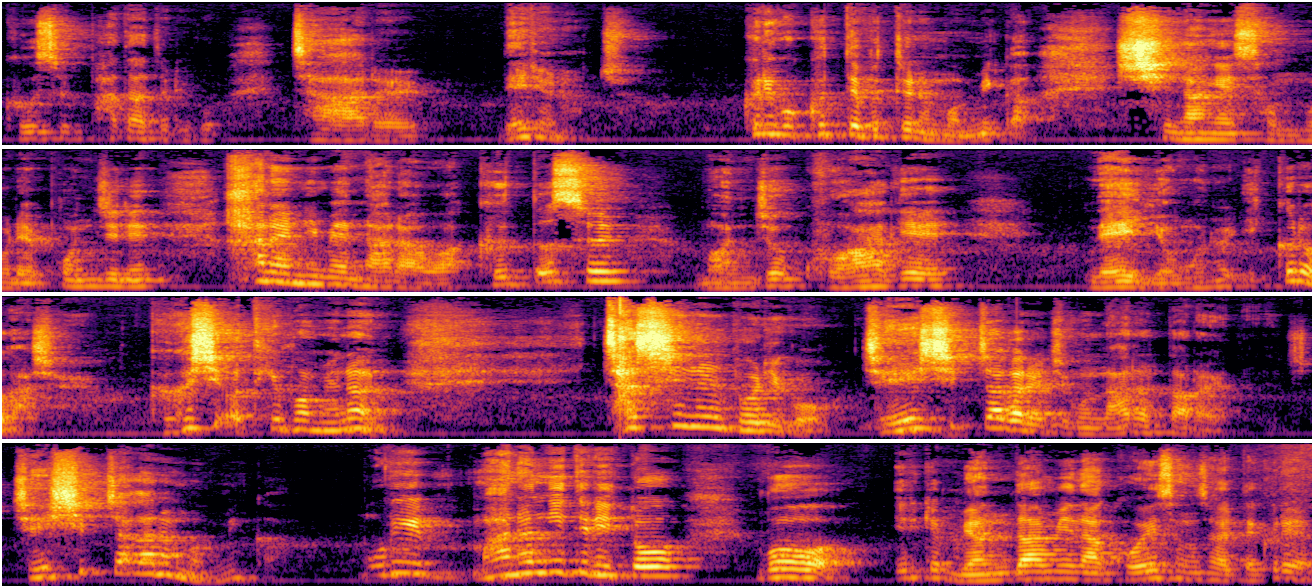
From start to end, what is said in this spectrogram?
그것을 받아들이고 자아를 내려놓죠. 그리고 그때부터는 뭡니까? 신앙의 선물의 본질인 하나님의 나라와 그 뜻을 먼저 구하게 내 영혼을 이끌어 가셔요. 그것이 어떻게 보면은 자신을 버리고 제 십자가를 지고 나를 따라야 돼요. 제 십자가는 뭡니까? 우리 많은 이들이 또 뭐 이렇게 면담이나 고해성사 할 때 그래요.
